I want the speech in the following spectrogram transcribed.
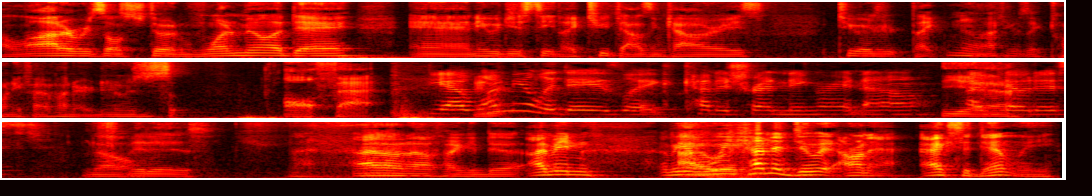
a lot of results doing one meal a day, and he would just eat like two thousand calories, two hundred like no I think it was like twenty five hundred, and it was just all fat. Yeah, one it- meal a day is like kind of trending right now. Yeah. I've noticed. No, It is. I don't know if I could do it. I mean, I mean I we kind of do it on accidentally,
